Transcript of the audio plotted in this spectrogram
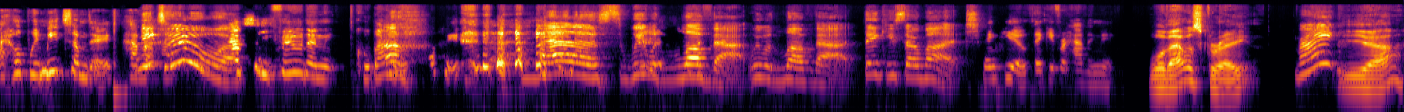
I hope we meet someday. Have Me a, too. Have some food and Cubano yes, we would love that. We would love that. Thank you so much. Thank you. Thank you for having me. Well, that was great. Right? Yeah.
